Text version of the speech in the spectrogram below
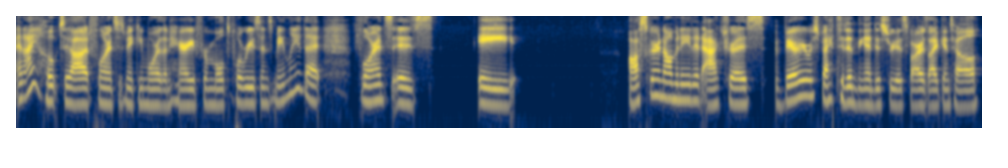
And I hope to God Florence is making more than Harry for multiple reasons, mainly that Florence is a Oscar nominated actress, very respected in the industry as far as I can tell.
